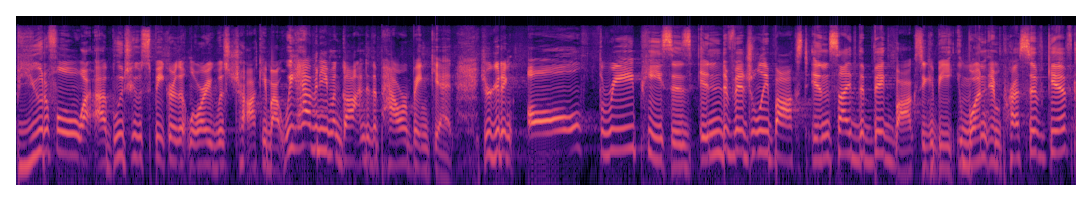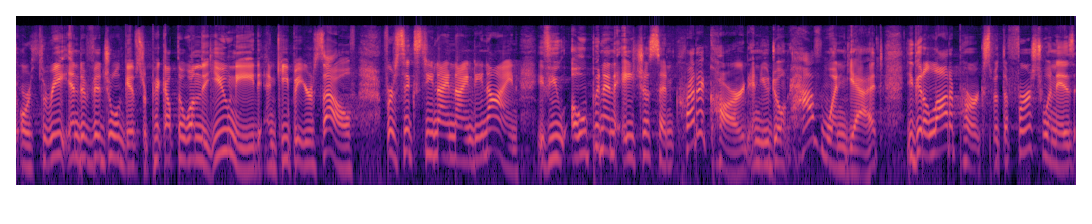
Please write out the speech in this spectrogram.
beautiful uh, Bluetooth speaker that Lori was talking about. We haven't even gotten to the power bank yet. You're getting all three pieces individually boxed inside the big box. It could be one impressive gift or three individual gifts or pick out the one that you need and keep it yourself for $69.99. If you open an HSN credit card and you don't have one yet, you get a lot of perks, but the first one is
